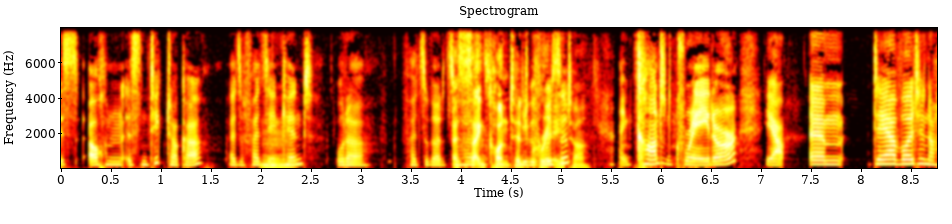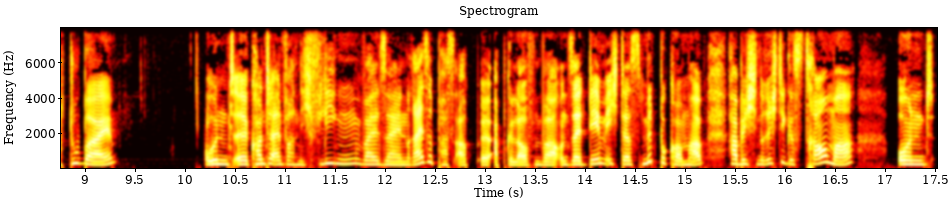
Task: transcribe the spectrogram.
ist auch ein, ist ein TikToker, also falls ihr ihn Mhm. kennt oder falls du gerade Es zuhörst. ist ein Content. Creator. ein Content Creator, ja, ähm, der wollte nach Dubai und äh, konnte einfach nicht fliegen, weil sein Reisepass ab, äh, abgelaufen war. Und seitdem ich das mitbekommen habe, habe ich ein richtiges Trauma und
